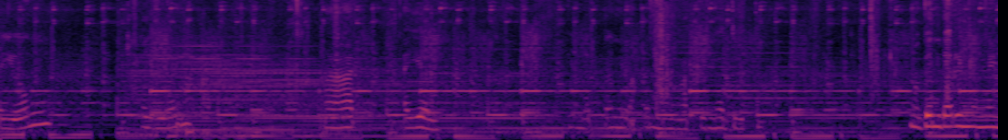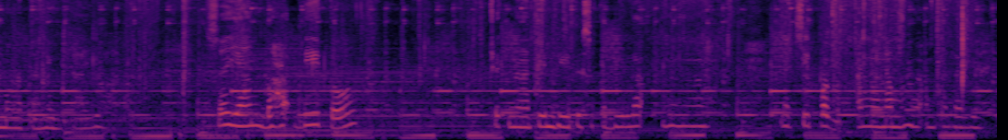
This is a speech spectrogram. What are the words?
Ayun. Ayun. At ayun. Nagtanim ako ng mga pinya dito. Maganda rin yung may mga tanim tayo. So yan, baha dito. Check natin dito sa kabila. Uh, nagsipag ano na mga ampalaya.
